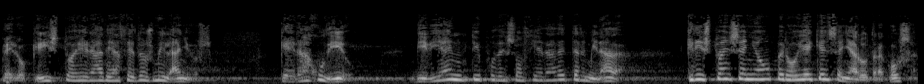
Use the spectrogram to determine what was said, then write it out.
pero Cristo era de hace dos mil años, que era judío, vivía en un tipo de sociedad determinada. Cristo enseñó, pero hoy hay que enseñar otra cosa.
